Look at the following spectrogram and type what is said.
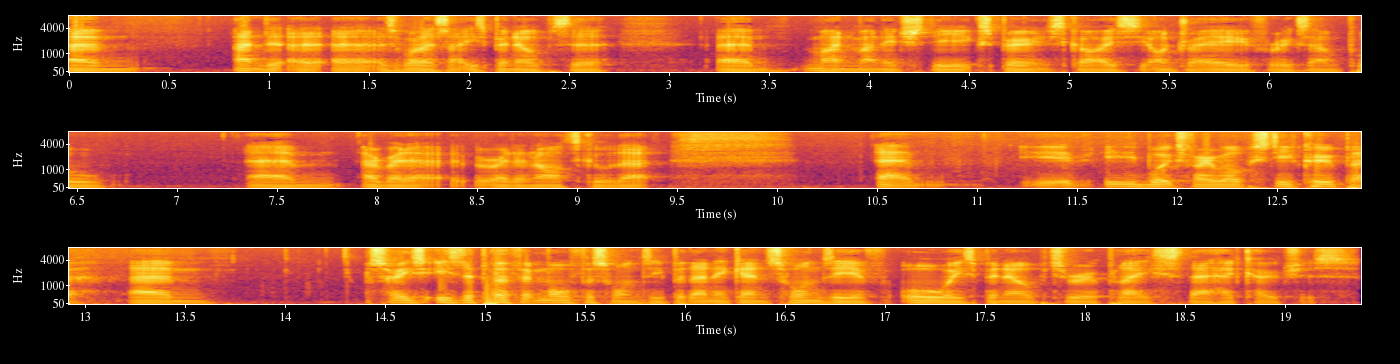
um, and uh, uh, as well as that, he's been able to um, man manage the experienced guys. Andre Ayew, for example, um, I read a read an article that um, works very well with Steve Cooper. Um, so he's, he's the perfect mold for Swansea. But then again, Swansea have always been able to replace their head coaches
